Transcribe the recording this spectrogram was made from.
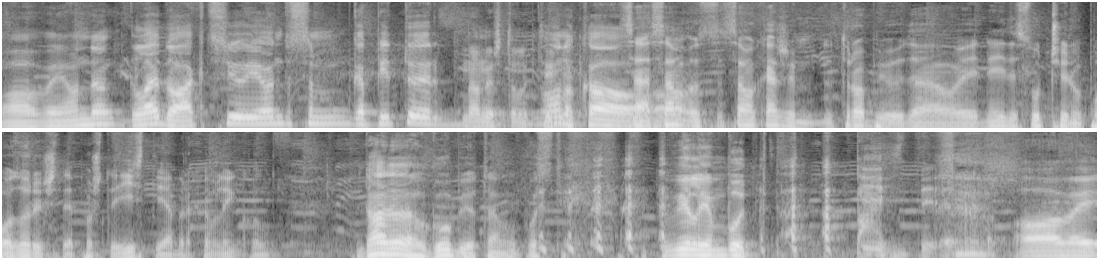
Ovaj, onda gledao akciju i onda sam ga pitao jer Namešta leptirnjak. ono kao... Sa, samo, samo kažem Trobiju da ovaj, ne ide slučajno u pozorište, pošto je isti Abraham Lincoln. Da, da, da, gubio tamo, pusti. William Booth. Ovaj,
